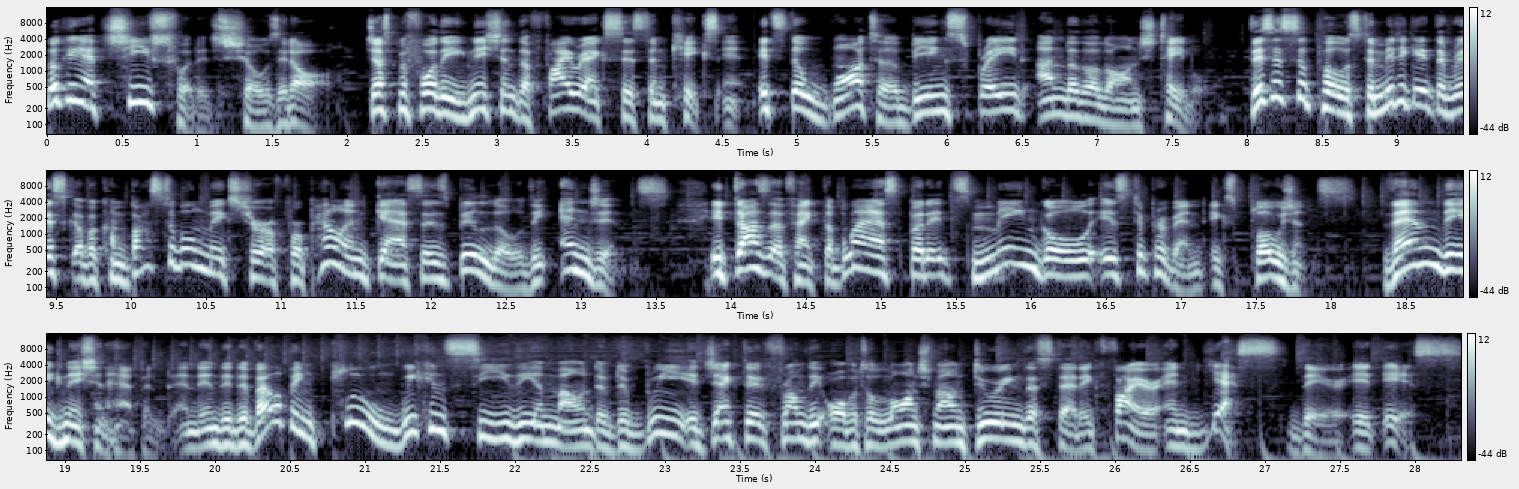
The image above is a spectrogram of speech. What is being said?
Looking at Chief's footage shows it all. Just before the ignition, the Firex system kicks in. It's the water being sprayed under the launch table. This is supposed to mitigate the risk of a combustible mixture of propellant gases below the engines. It does affect the blast, but its main goal is to prevent explosions. Then the ignition happened, and in the developing plume we can see the amount of debris ejected from the orbital launch mount during the static fire, and yes, there it is.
